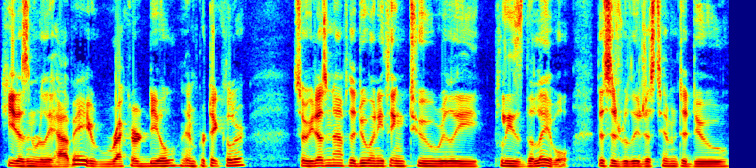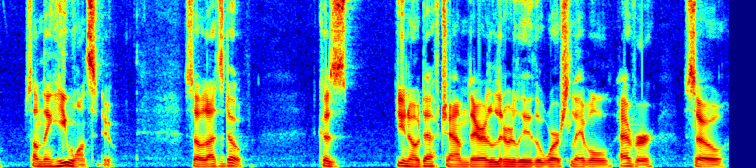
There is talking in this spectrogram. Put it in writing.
he doesn't really have a record deal in particular. So he doesn't have to do anything to really please the label. This is really just him to do something he wants to do. So that's dope. Because, you know, Def Jam, they're literally the worst label ever. So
